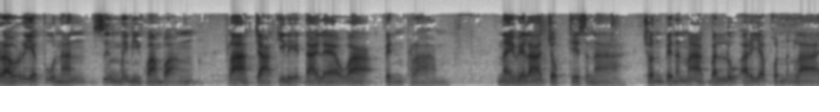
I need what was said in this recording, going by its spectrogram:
เราเรียกผู้นั้นซึ่งไม่มีความหวัง พลากจากกิเลสได้แล้วว่าเป็นพราม ในเวลาจบเทศนา ชนเป็นอันมากบรรลุอริยผลทั้งหลาย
